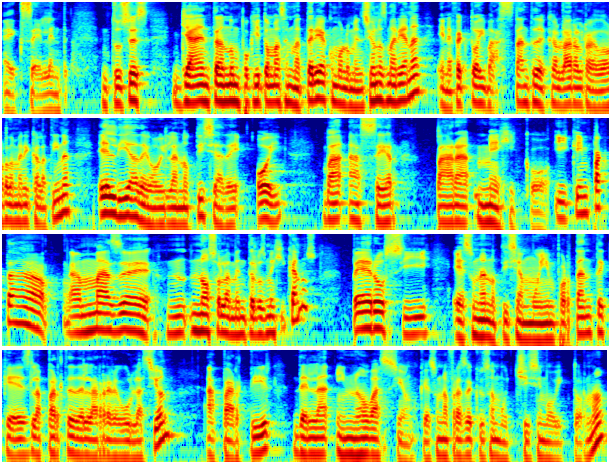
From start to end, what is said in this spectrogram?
Excelente. Entonces, ya entrando un poquito más en materia, como lo mencionas, Mariana, en efecto hay bastante de qué hablar alrededor de América Latina. El día de hoy, la noticia de hoy va a ser para México y que impacta a más de, no solamente a los mexicanos, pero sí es una noticia muy importante que es la parte de la regulación a partir de la innovación, que es una frase que usa muchísimo Víctor, ¿no?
